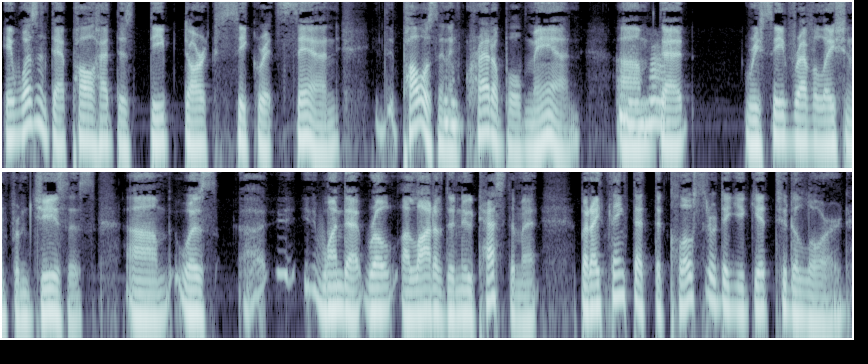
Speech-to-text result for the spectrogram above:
it wasn't that Paul had this deep, dark, secret sin. Paul was an mm-hmm. incredible man um, mm-hmm. that received revelation from Jesus, um, was uh, one that wrote a lot of the New Testament. But I think that the closer that you get to the Lord,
